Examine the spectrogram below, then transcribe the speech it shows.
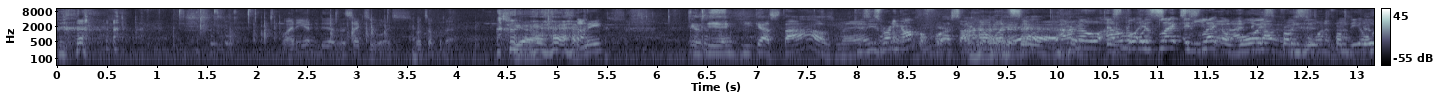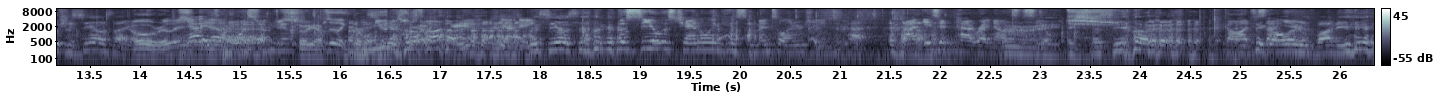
why do you have to do that in a sexy voice? What's up with that? Yeah. Me? Because he, he got styles, man. Because he's running Aqua Force. I don't know what's. I don't know. I don't know like- it's like it's like but a I think voice from the one from the Because the ocean. seal's like. Oh really? Yeah, it's Yeah. a voice from the ocean. So you have Is it like Bermuda? you. Yeah, The eight. seal's The seal is channeling his mental energy into Pat. That isn't Pat right now. It's the seal. The seal. God, is Take that over you? his body. No.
